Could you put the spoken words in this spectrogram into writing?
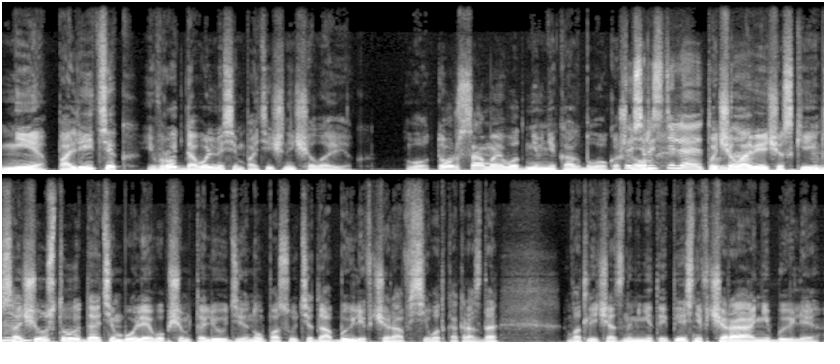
не политик и вроде довольно симпатичный человек. Вот. То же самое вот в дневниках Блока, То что разделяет по-человечески да. им угу. сочувствует, да, тем более, в общем-то, люди, ну, по сути, да, были вчера все, вот как раз, да, в отличие от знаменитой песни, вчера они были,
